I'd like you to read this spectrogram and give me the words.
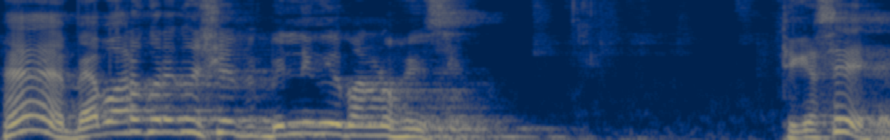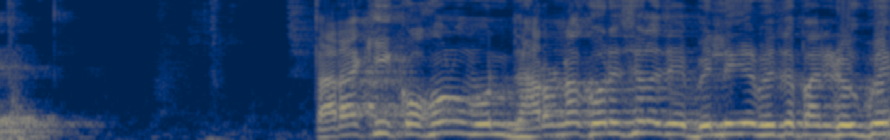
হ্যাঁ ব্যবহার করে কিন্তু সে বিল্ডিংগুলি বানানো হয়েছে। ঠিক আছে? তারা কি কখনো মন ধারণা করেছিল যে বিল্ডিংয়ের ভিতরে পানি ঢুকবে?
